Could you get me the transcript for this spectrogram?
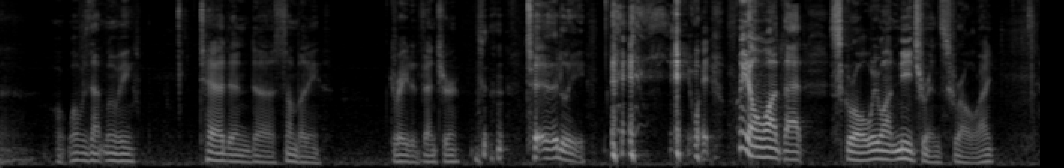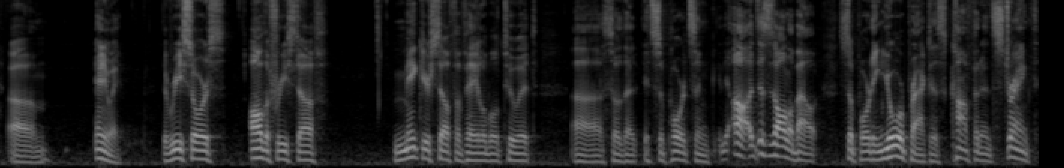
uh, what was that movie? Ted and uh, somebody. Great adventure. Totally. anyway, we don't want that scroll. We want Nichiren scroll, right? Um, anyway, the resource, all the free stuff, make yourself available to it uh, so that it supports and oh, this is all about supporting your practice, confidence, strength,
